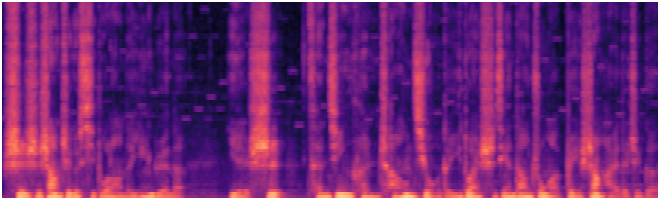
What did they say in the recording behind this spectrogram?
事实上，这个喜多郎的音乐呢，也是。曾经很长久的一段时间当中啊，被上海的这个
